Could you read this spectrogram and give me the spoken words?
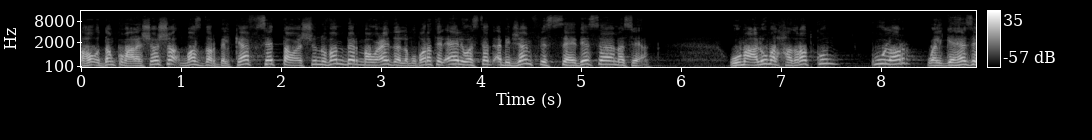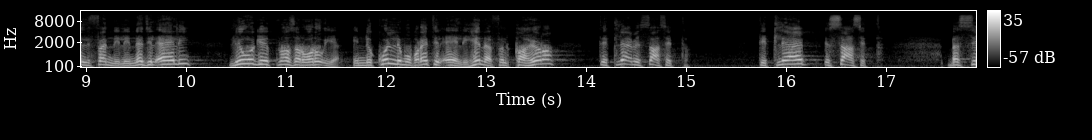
أهو قدامكم على الشاشه مصدر بالكاف 26 نوفمبر موعدا لمباراة الأهلي واستاد أبيجان في السادسة مساء. ومعلومة لحضراتكم كولر والجهاز الفني للنادي الأهلي ليه وجهه نظر ورؤية إن كل مباريات الأهلي هنا في القاهرة تتلعب الساعة 6 تتلعب الساعة 6 بس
